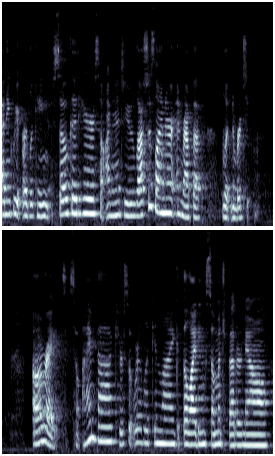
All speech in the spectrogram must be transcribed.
I think we are looking so good here. So I'm gonna do lashes liner and wrap up look number two. All right, so I'm back. Here's what we're looking like. The lighting's so much better now.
